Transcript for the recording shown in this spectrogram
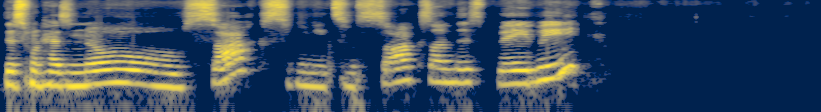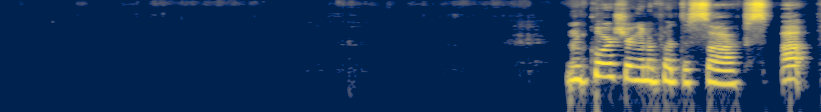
This one has no socks. We need some socks on this baby. And of course, you're going to put the socks up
